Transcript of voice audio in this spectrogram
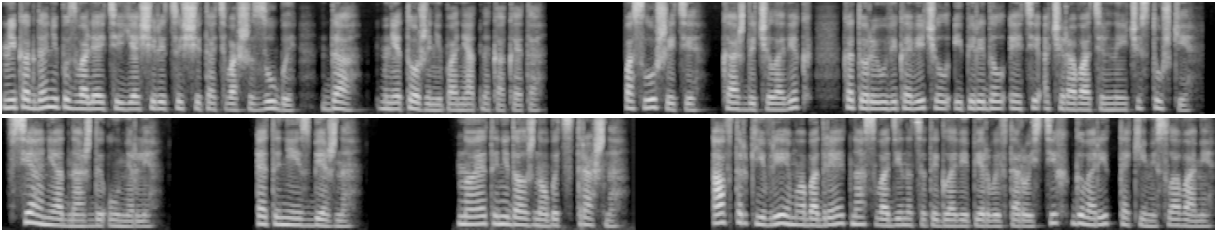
Никогда не позволяйте ящерице считать ваши зубы, да, мне тоже непонятно, как это. Послушайте, каждый человек, который увековечил и передал эти очаровательные частушки, все они однажды умерли. Это неизбежно. Но это не должно быть страшно. Автор к евреям ободряет нас в 11 главе 1-2 стих, говорит такими словами.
